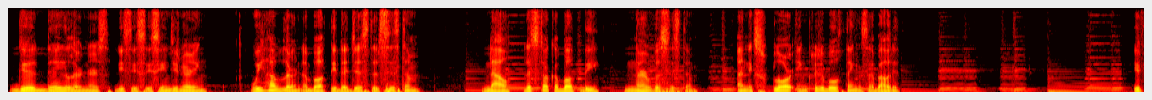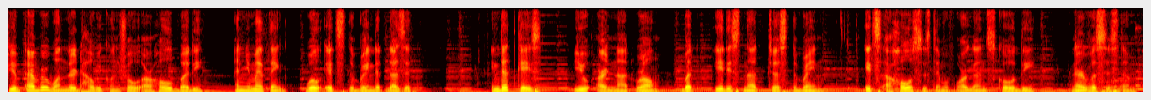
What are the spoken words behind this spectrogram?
Good day learners, this is Easy Engineering. We have learned about the digestive system. Now, let's talk about the nervous system and explore incredible things about it. If you've ever wondered how we control our whole body, and you might think, well, it's the brain that does it. In that case, you are not wrong, but it is not just the brain. It's a whole system of organs called the nervous system.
